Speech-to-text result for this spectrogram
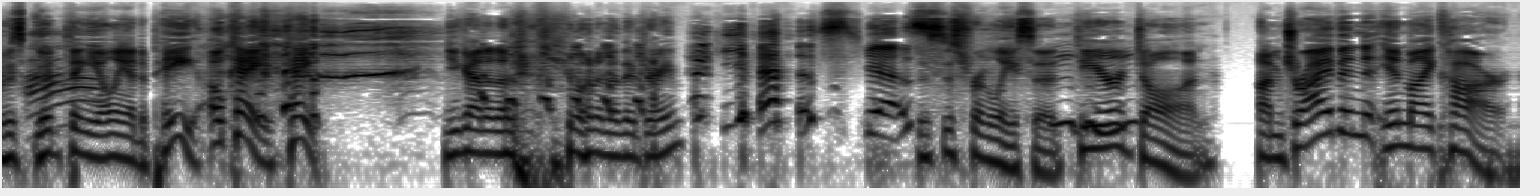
It was a good thing you only had to pee. Okay, hey, you got another? You want another dream? yes, yes. This is from Lisa. Mm-hmm. Dear Dawn, I'm driving in my car.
